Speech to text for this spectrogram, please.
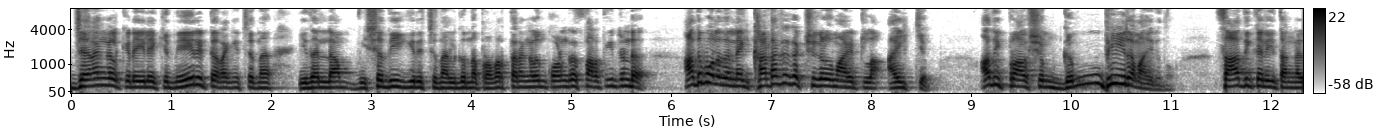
ജനങ്ങൾക്കിടയിലേക്ക് നേരിട്ടിറങ്ങിച്ചെന്ന് ഇതെല്ലാം വിശദീകരിച്ച് നൽകുന്ന പ്രവർത്തനങ്ങളും കോൺഗ്രസ് നടത്തിയിട്ടുണ്ട്. അതുപോലെ തന്നെ ഘടകകക്ഷികളുമായിട്ടുള്ള ഐക്യം. അത് ഇപ്രാവശ്യം ഗംഭീരമായിരുന്നു. Sadiq Ali Thangal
